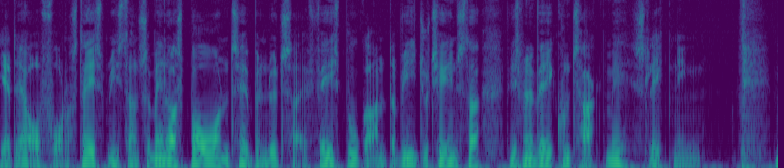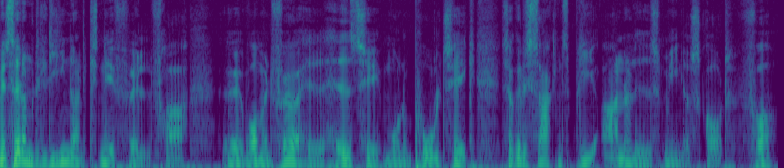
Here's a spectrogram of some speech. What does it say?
ja, der opfordrer statsministeren som end også borgeren til at benytte sig af Facebook og andre videotjenester, hvis man vil være i kontakt med slægtningen. Men selvom det ligner et knæfald fra, øh, hvor man før havde had til monopoltek, så kan det sagtens blive anderledes, mener Scott. For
